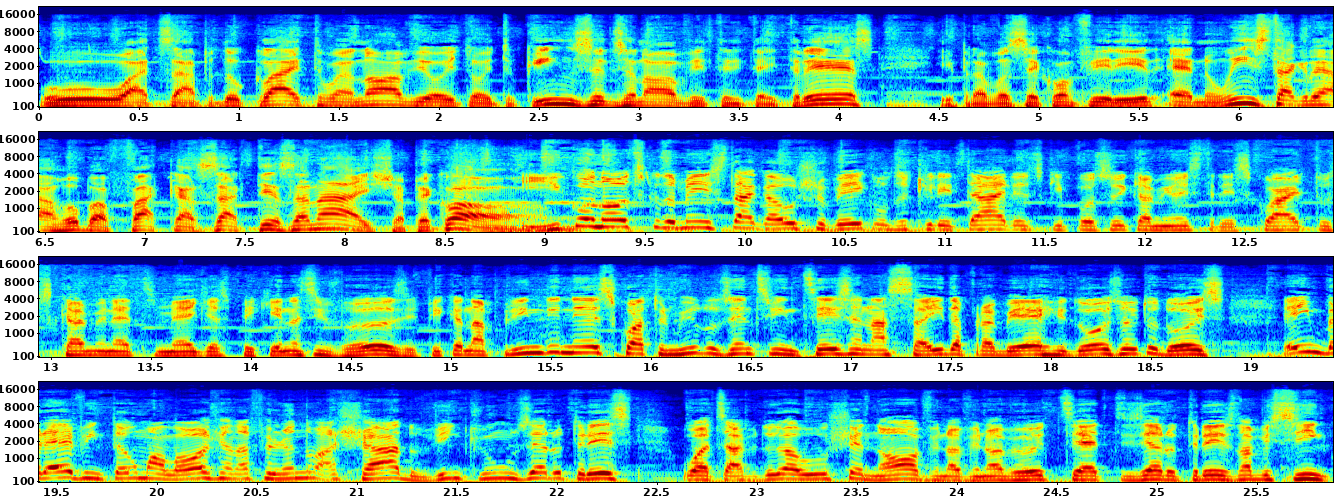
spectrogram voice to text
O WhatsApp do Clayton é 988151933 e para você conferir é no Instagram arroba facas artesanais Chapecó. E conosco também está Gaúcho Veículos Utilitários que possui caminhões 3 quartos, caminhonetes médias, pequenas e vans e fica na Prindinês 4226 na saída para BR 282. Em breve então uma loja na Fernando Machado 2103. O WhatsApp do Gaúcho é 999870395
